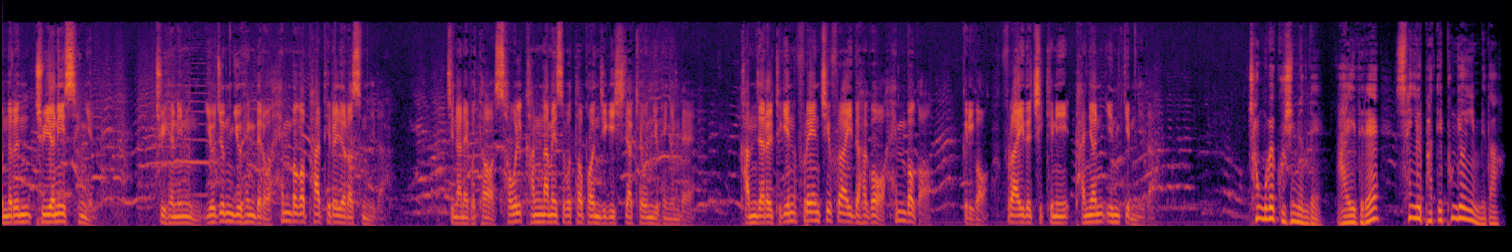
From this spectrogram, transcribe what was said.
오늘은 주현이 생일. 주현이는 요즘 유행대로 햄버거 파티를 열었습니다. 지난해부터 서울 강남에서부터 번지기 시작해온 유행인데 감자를 튀긴 French fried하고 햄버거 그리고 프라이드 치킨이 단연 인기입니다. 1990년대 아이들의 생일 파티 풍경입니다.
